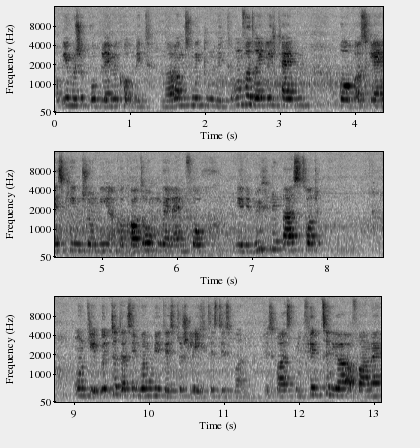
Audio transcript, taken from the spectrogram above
habe immer schon Probleme gehabt mit Nahrungsmitteln, mit Unverträglichkeiten. Habe als kleines Kind schon nie einen Kakao getrunken, weil einfach mir die Milch nicht passt hat. Und je älter dass ich geworden bin, desto schlechter ist das geworden. Das heißt, mit 14 Jahren auf einmal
